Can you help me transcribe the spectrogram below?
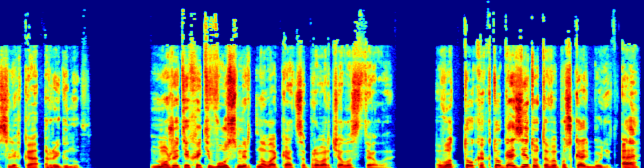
слегка рыгнув. «Можете хоть в усмерть налокаться», — проворчала Стелла. «Вот только кто газету-то выпускать будет, а?»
